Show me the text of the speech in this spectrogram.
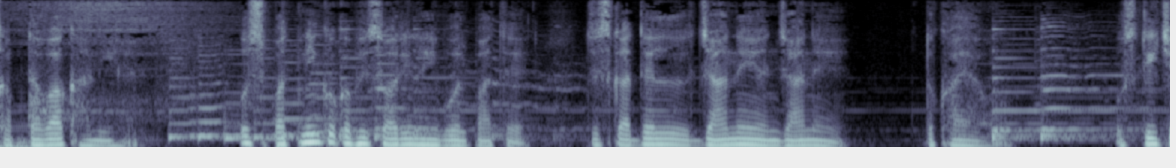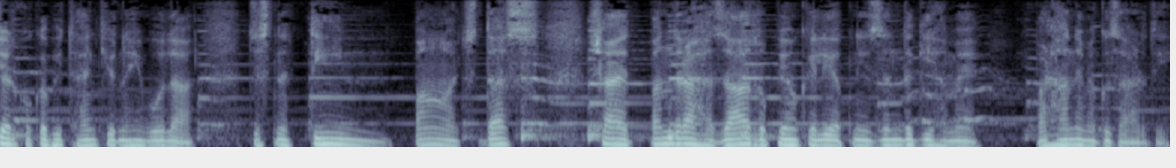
कब दवा खानी है। उस पत्नी को कभी सॉरी नहीं बोल पाते, जिसका दिल जाने अनजाने दुखाया हो। उस टीचर को कभी थैंक यू नहीं बोला, जिसने तीन, पाँच, दस, शायद पंद्रह हज़ार रुपयों के लिए अपनी ज़िंदगी हमें पढ़ाने में गुजार दी।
